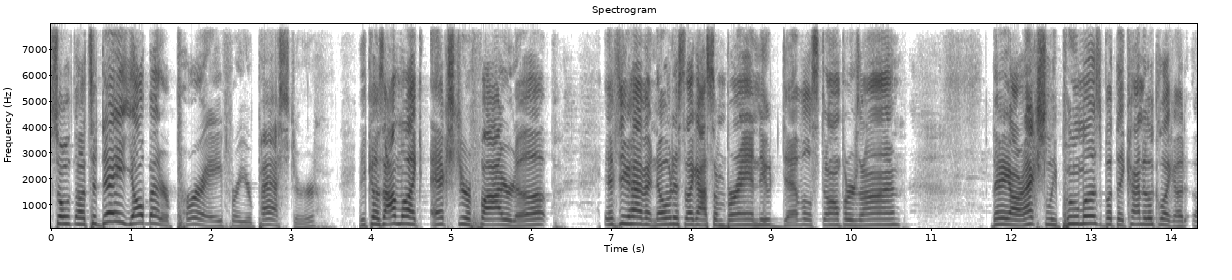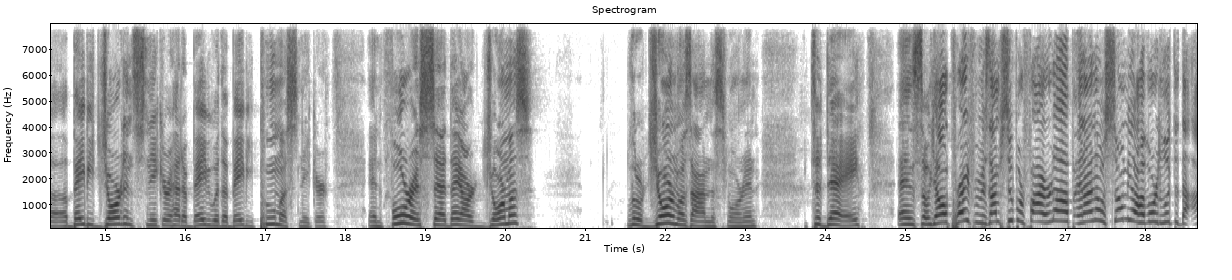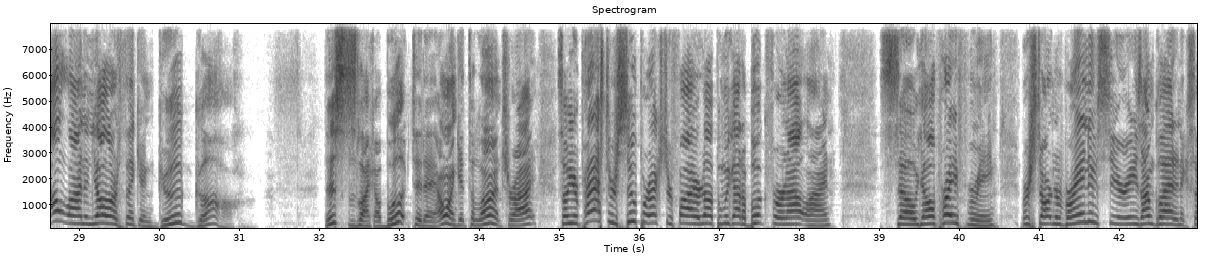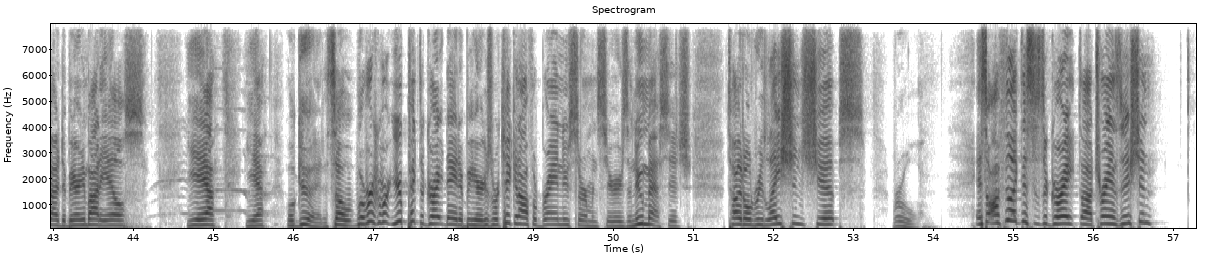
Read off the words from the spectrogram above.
So uh, today, y'all better pray for your pastor because I'm like extra fired up. If you haven't noticed, I got some brand new devil stompers on. They are actually Pumas, but they kind of look like a, a baby Jordan sneaker had a baby with a baby Puma sneaker. And Forrest said they are Jormas. Little Jormas on this morning, today. And so y'all pray for me because I'm super fired up. And I know some of y'all have already looked at the outline and y'all are thinking, good God. This is like a book today. I want to get to lunch, right? So your pastor's super extra fired up, and we got a book for an outline. So y'all pray for me. We're starting a brand new series. I'm glad and excited to be here. Anybody else? Yeah, yeah. Well, good. So we're, we're, you picked a great day to be here because we're kicking off a brand new sermon series, a new message titled Relationships Rule. And so I feel like this is a great uh, transition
